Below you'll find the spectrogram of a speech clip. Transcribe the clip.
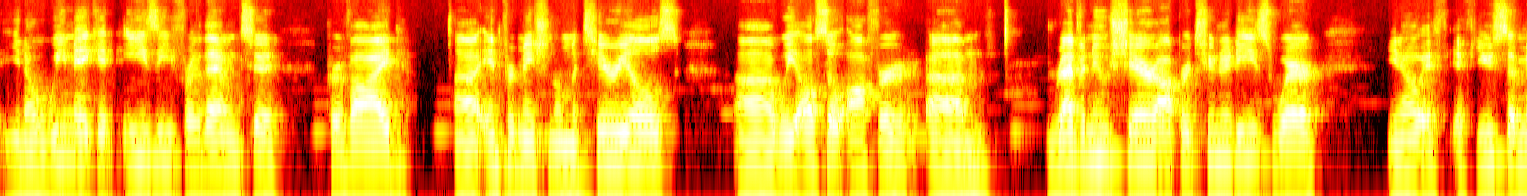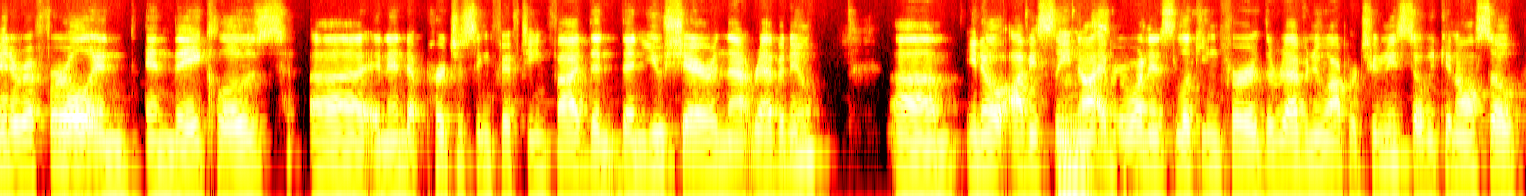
you know we make it easy for them to provide uh, informational materials. Uh, we also offer um, revenue share opportunities where you know if, if you submit a referral and and they close uh, and end up purchasing 15Five then then you share in that revenue um, you know, obviously, mm-hmm. not everyone is looking for the revenue opportunities, so we can also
